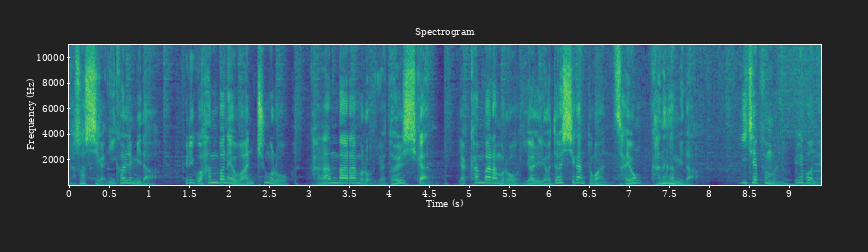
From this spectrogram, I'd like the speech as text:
6시간이 걸립니다. 그리고 한 번의 완충으로 강한 바람으로 8시간, 약한 바람으로 18시간 동안 사용 가능합니다. 이 제품은 일본의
